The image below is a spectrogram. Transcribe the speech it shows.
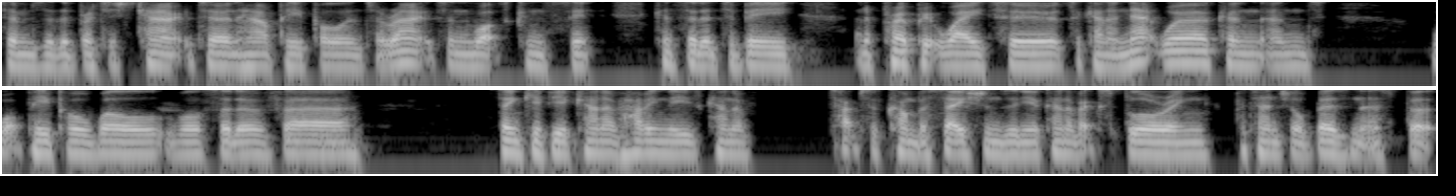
terms of the British character and how people interact, and what's consi- considered to be an appropriate way to to kind of network, and and what people will will sort of uh, think if you're kind of having these kind of types of conversations and you're kind of exploring potential business, but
